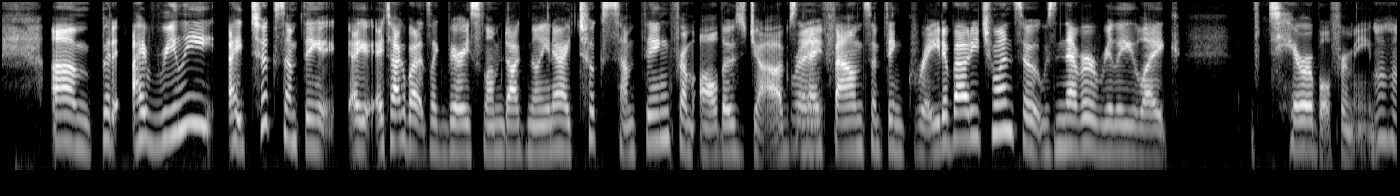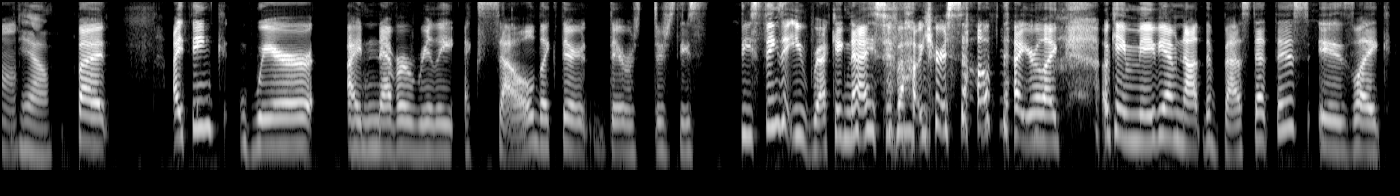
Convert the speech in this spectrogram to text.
um but I really I took something I, I talk about it's like very slumdog millionaire. I took something from all those jobs and I found something great about each one. So it was never really like terrible for me Mhm. Yeah. but I think where I never really excelled, like there, there's, there's these these things that you recognize about yourself that you're like, okay, maybe I'm not the best at this. Is like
